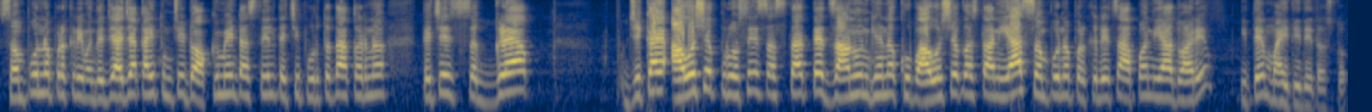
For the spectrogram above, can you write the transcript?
संपूर्ण प्रक्रियेमध्ये ज्या ज्या काही तुमचे डॉक्युमेंट असतील त्याची पूर्तता करणं त्याचे सगळ्या जे काय आवश्यक प्रोसेस असतात ते जाणून घेणं खूप आवश्यक असतं. आणि या संपूर्ण प्रक्रियेचा आपण याद्वारे इथे माहिती देत असतो.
